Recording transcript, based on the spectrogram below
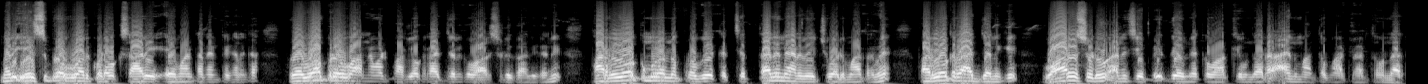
మరి యేసు ప్రభు వారు కూడా ఒకసారి ఏమంటారంటే కనుక ప్రభు ప్రభు అన్నవాడు పరలోక రాజ్యానికి వారసుడు కాదు కానీ పరలోకంలో ఉన్న ప్రభు యొక్క చిత్తాన్ని నెరవేర్చేవాడు మాత్రమే పరలోక రాజ్యానికి వారసుడు అని చెప్పి దేవుని యొక్క వాక్యం ద్వారా ఆయన మనతో మాట్లాడుతూ ఉన్నారు.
